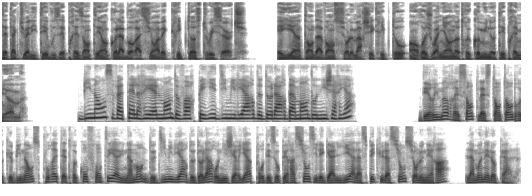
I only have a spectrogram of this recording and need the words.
Cette actualité vous est présentée en collaboration avec Cryptost Research. Ayez un temps d'avance sur le marché crypto en rejoignant notre communauté premium. Binance va-t-elle réellement devoir payer 10 milliards de dollars d'amende au Nigeria? Des rumeurs récentes laissent entendre que Binance pourrait être confronté à une amende de 10 milliards de dollars au Nigeria pour des opérations illégales liées à la spéculation sur le Naira, la monnaie locale.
